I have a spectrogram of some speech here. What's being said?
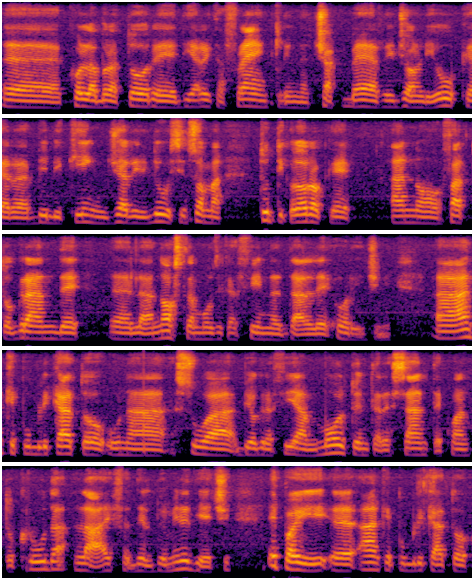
eh, collaboratore di Aretha Franklin, Chuck Berry, John Lee Hooker, B.B. King, Jerry Lewis, insomma tutti coloro che hanno fatto grande eh, la nostra musica fin dalle origini ha anche pubblicato una sua biografia molto interessante quanto cruda, Life del 2010 e poi eh, ha anche pubblicato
